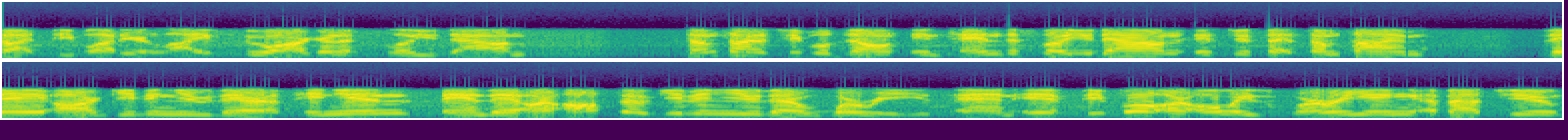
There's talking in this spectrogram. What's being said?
cut people out of your life who are going to slow you down. Sometimes people don't intend to slow you down. It's just that sometimes they are giving you their opinions and they are also giving you their worries. And if people are always worrying about you,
